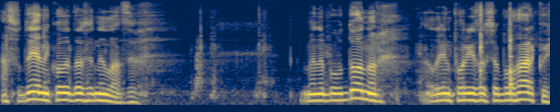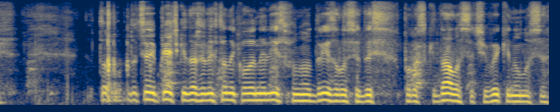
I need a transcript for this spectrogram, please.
а сюди я ніколи навіть не лазив. У мене був донор, але він порізався болгаркою. То до цієї печки навіть ніхто ніколи не ліз, воно відрізалося, десь порозкидалося чи викинулося.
